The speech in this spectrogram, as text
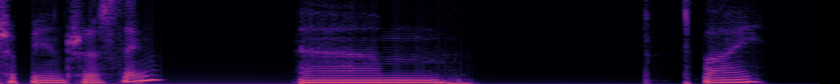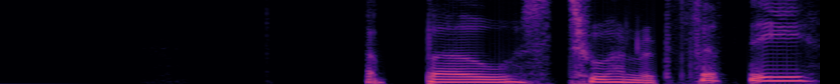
Should be interesting. Um, let's buy a bow is 250.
